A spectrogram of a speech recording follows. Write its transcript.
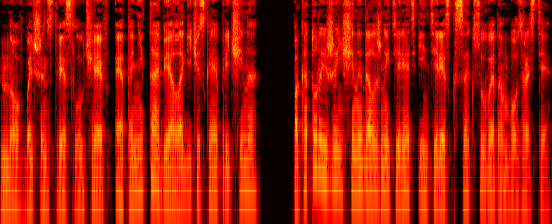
Но в большинстве случаев это не та биологическая причина, по которой женщины должны терять интерес к сексу в этом возрасте.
